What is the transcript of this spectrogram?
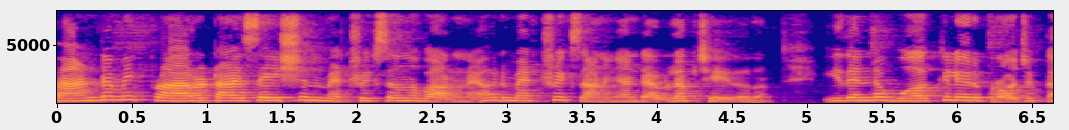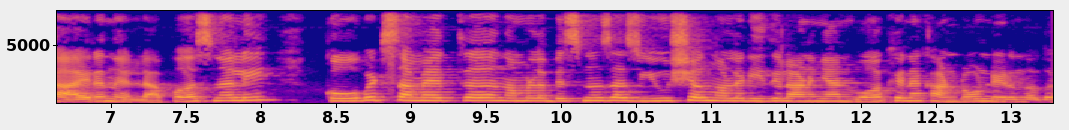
പാൻഡമിക് പ്രയോറിറ്റൈസേഷൻ മെട്രിക്സ് എന്ന് പറഞ്ഞ ഒരു മെട്രിക്സ് ആണ് ഞാൻ ഡെവലപ്പ് ചെയ്തത്. ഇതെന്റെ വർക്കിലെ ഒരു പ്രോജക്റ്റ് ആയിരുന്നില്ല. പേഴ്സണലി കോവിഡ് സമയത്ത് നമ്മൾ ബിസിനസ് ആസ് യൂഷ്വൽ എന്നുള്ള രീതിയിലാണ് ഞാൻ വർക്കിനെ കണ്ടുകൊണ്ടിരുന്നത്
